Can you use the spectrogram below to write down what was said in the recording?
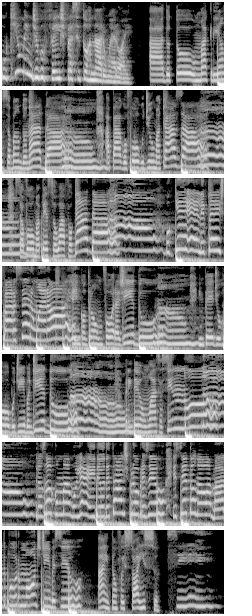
O que o mendigo fez para se tornar um herói? Adotou uma criança abandonada. Não. Apagou fogo de uma casa. Não. Salvou uma pessoa afogada. Não. O que ele fez para ser um herói? Encontrou um foragido. Não. Impediu o roubo de bandido. Não. Prendeu um assassino. Não. Transou com uma mulher e deu detalhes pro Brasil. E se tornou amado por um monte de imbecil. Ah, então foi só isso? Sim.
